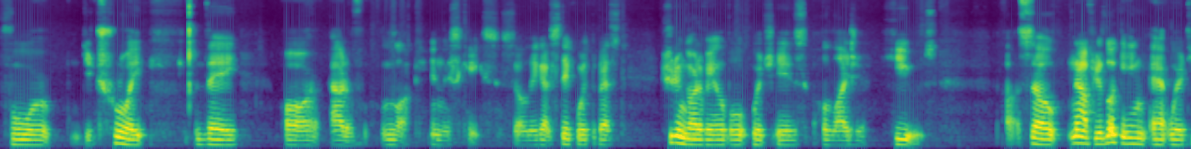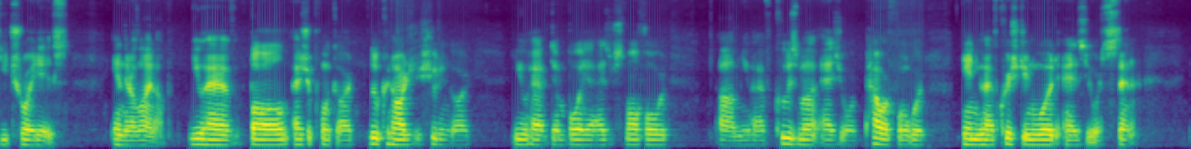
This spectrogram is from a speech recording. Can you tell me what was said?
for Detroit, they are out of luck in this case. So they got to stick with the best shooting guard available, which is Elijah Hughes. Uh, so now, if you're looking at where Detroit is in their lineup, you have Ball as your point guard, Luke Kennard as your shooting guard, you have Doumbouya as your small forward, um, you have Kuzma as your power forward, and you have Christian Wood as your center.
